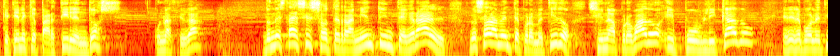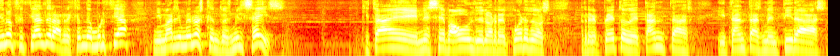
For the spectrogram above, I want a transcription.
que tiene que partir en dos una ciudad? ¿Dónde está ese soterramiento integral? No solamente prometido, sino aprobado y publicado en el Boletín Oficial de la Región de Murcia, ni más ni menos que en 2006. Quizá en ese baúl de los recuerdos repleto de tantas y tantas mentiras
